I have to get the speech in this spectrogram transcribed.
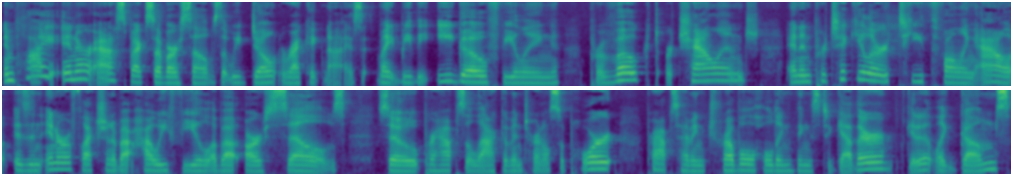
imply inner aspects of ourselves that we don't recognize. It might be the ego feeling provoked or challenged, and in particular, teeth falling out is an inner reflection about how we feel about ourselves. So perhaps a lack of internal support, perhaps having trouble holding things together, get it like gums,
